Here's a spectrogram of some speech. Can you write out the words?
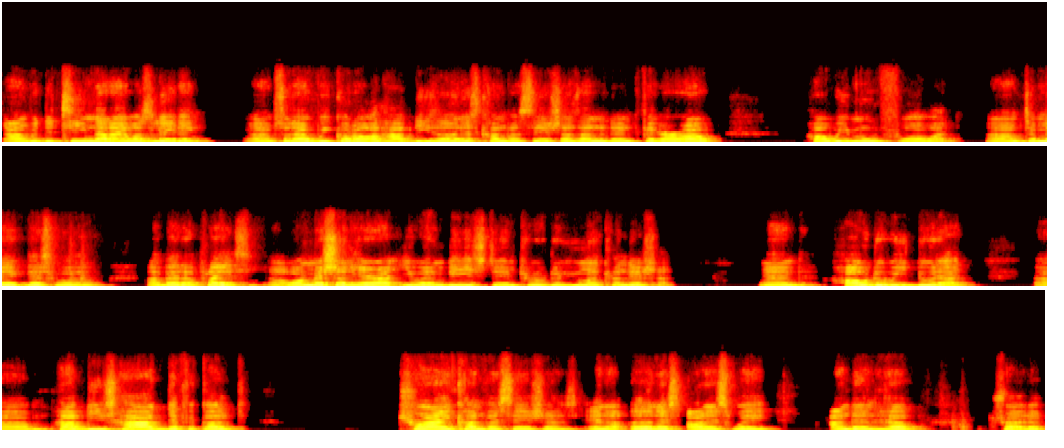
and with the team that I was leading um, so that we could all have these earnest conversations and then figure out how we move forward um, to make this world a better place. Our mission here at UMB is to improve the human condition. And how do we do that? Um, have these hard, difficult, trying conversations in an earnest, honest way, and then help try to,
